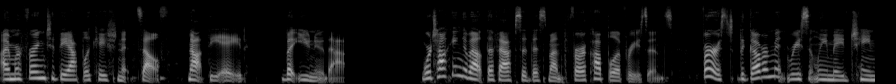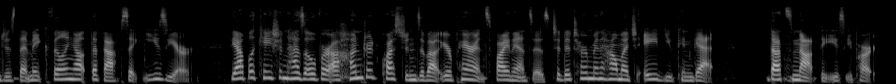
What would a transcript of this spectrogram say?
I'm referring to the application itself, not the aid. But you knew that. We're talking about the FAFSA this month for a couple of reasons. First, the government recently made changes that make filling out the FAFSA easier. The application has over 100 questions about your parents' finances to determine how much aid you can get. That's not the easy part.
